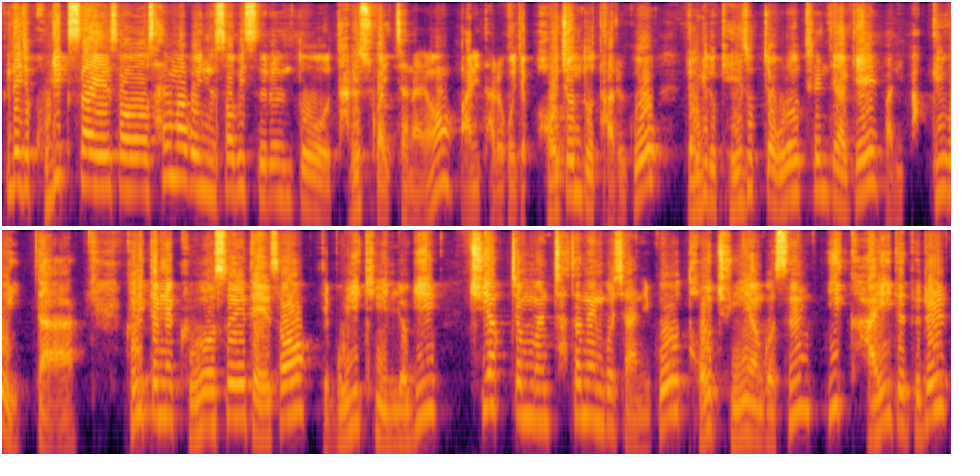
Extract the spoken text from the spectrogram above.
근데 이제 고객사에서 사용하고 있는 서비스는 또 다를 수가 있잖아요. 많이 다르고 이제 버전도 다르고 여기도 계속적으로 트렌디하게 많이 바뀌고 있다. 그렇기 때문에 그것에 대해서 모이킹 인력이 취약점만 찾아내는 것이 아니고 더 중요한 것은 이 가이드들을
